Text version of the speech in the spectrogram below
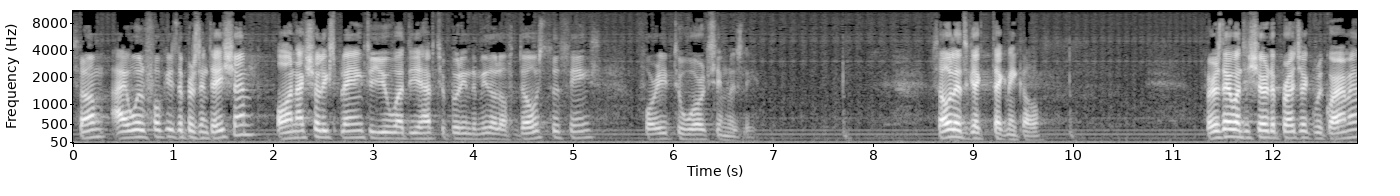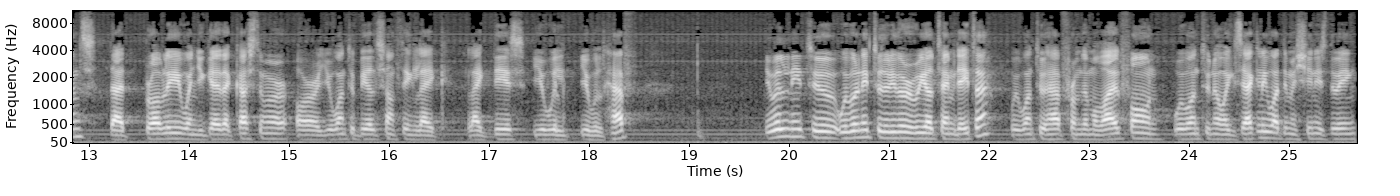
So I will focus the presentation on actually explaining to you what you have to put in the middle of those two things for it to work seamlessly. So let's get technical. First, I want to share the project requirements that probably when you get a customer or you want to build something like, like this, you will, you will have. You will need to, we will need to deliver real-time data. We want to have from the mobile phone, we want to know exactly what the machine is doing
